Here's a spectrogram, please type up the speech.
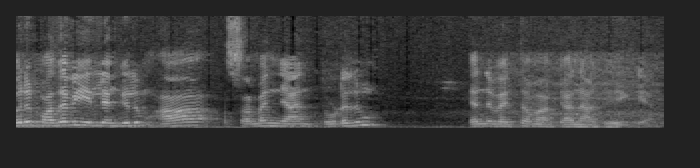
ഒരു പദവിയില്ലെങ്കിലും ആ ശ്രമം ഞാൻ തുടരും എന്ന് വ്യക്തമാക്കാൻ ആഗ്രഹിക്കുകയാണ്.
